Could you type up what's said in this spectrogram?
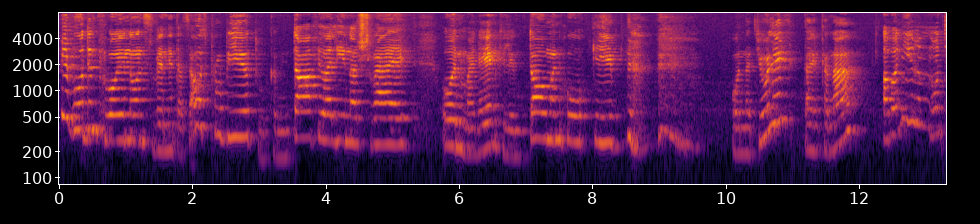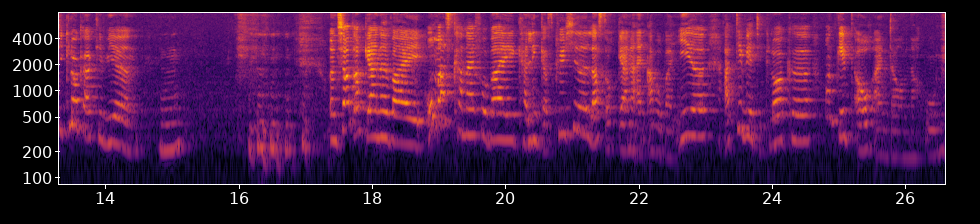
Wir würden freuen uns, wenn ihr das ausprobiert und Kommentar für Alina schreibt und meine Enkelin Daumen hoch gibt. Und natürlich deinen Kanal abonnieren und die Glocke aktivieren. Hm. und schaut auch gerne bei Omas Kanal vorbei, Kalinkas Küche. Lasst auch gerne ein Abo bei ihr, aktiviert die Glocke und gebt auch einen Daumen nach oben.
